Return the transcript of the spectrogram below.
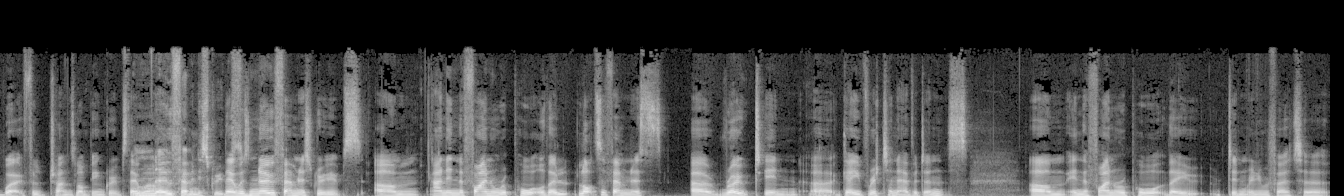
worked for trans lobbying groups. There were no feminist groups. there was no feminist groups, um, and in the final report, although lots of feminists uh, wrote in, uh, gave written evidence, um, in the final report they didn't really refer to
